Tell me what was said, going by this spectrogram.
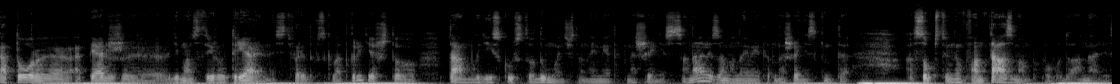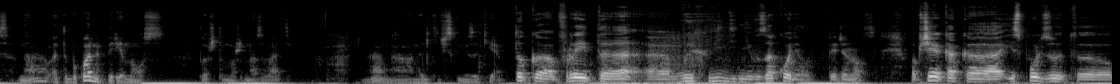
которая, опять же, демонстрирует реальность фрейдовского открытия, что там, где искусство думает, что оно имеет отношение с анализом, оно имеет отношение с каким-то а, собственным фантазмом по поводу анализа. Да? Это буквально перенос, то, что можно назвать да, на аналитическом языке. Только Фрейд э, в их видении узаконил перенос. Вообще, как э, используют э,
